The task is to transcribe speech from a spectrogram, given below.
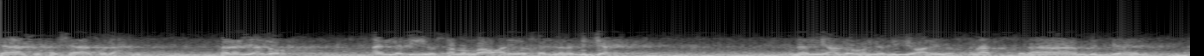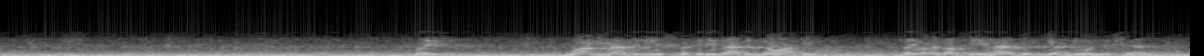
شاتك شاة لحم. فلم يعذره النبي صلى الله عليه وسلم بالجهل. لم يعذره النبي عليه الصلاة والسلام بالجهل. طيب. وأما بالنسبة لباب النواهي فيعذر فيها بالجهل والنسيان.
